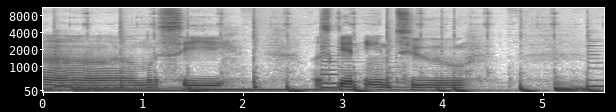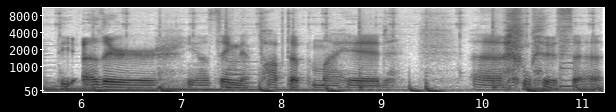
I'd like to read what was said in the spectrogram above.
um, let's see, let's get into the other you know thing that popped up in my head uh, with uh,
